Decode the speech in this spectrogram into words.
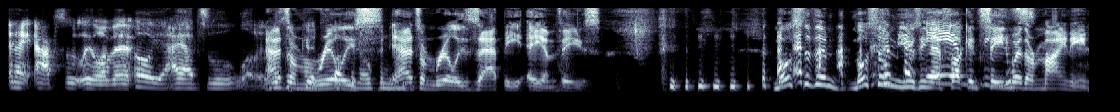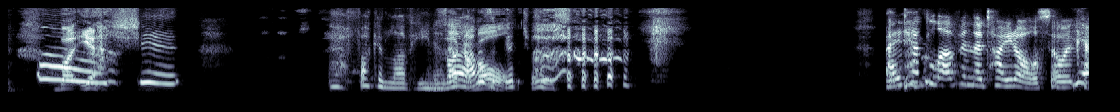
and I absolutely love it. Oh yeah, I absolutely love it. It It had some really. fucking It had some really zappy AMVs. most of them, most of them using that fucking scene where they're mining. oh, but yeah. shit. I fucking love Hina. Fuck, No, that I'm was old. a good choice. I It did had love in the title, so it Yeah.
